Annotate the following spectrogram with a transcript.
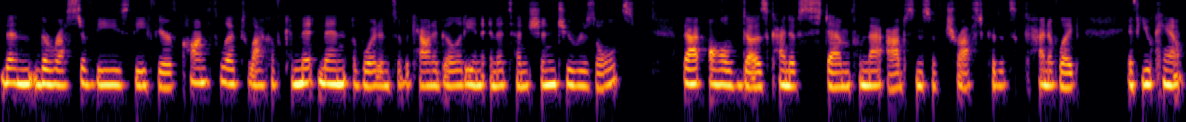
then the rest of these, the fear of conflict, lack of commitment, avoidance of accountability, and inattention to results, that all does kind of stem from that absence of trust because it's kind of like if you can't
